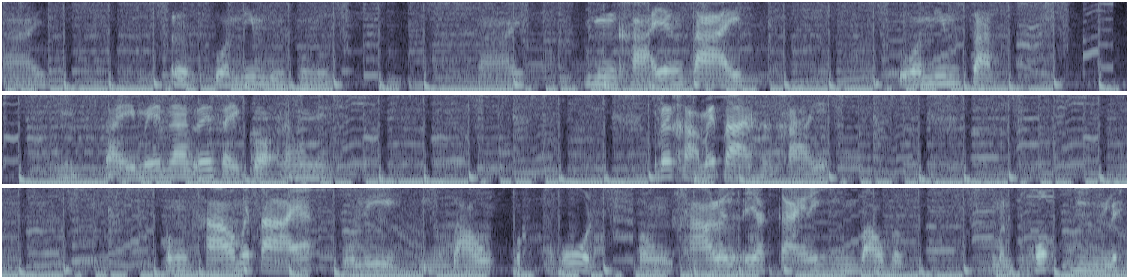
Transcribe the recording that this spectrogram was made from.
ตายเออตัวนิ่มดีพวกนี้ตายยิงขายังตาย ตัวนิ่มสัตว์ใส่ไม่น่าได้ใส่เกาะนะพวกนี้ ได้ขาไม่ตายขาอย่างนี้ตรงเท้าไม่ตายอะฟูลี่ยิงเบาโคตรตรงเท้าและระยะไกลนะยิงเบาแบบเหมือนพกยิงเลย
